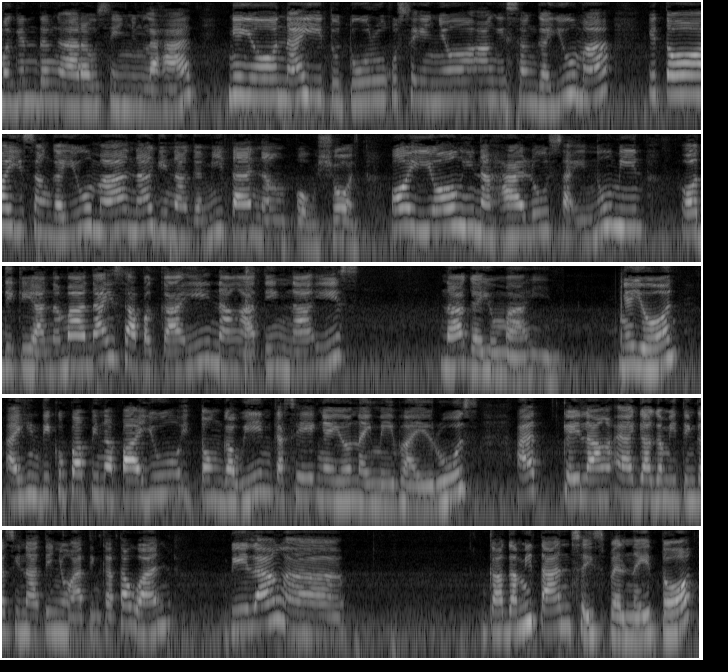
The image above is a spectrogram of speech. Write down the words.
Magandang araw sa inyong lahat. Ngayon ay ituturo ko sa inyo ang isang gayuma. Ito ay isang gayuma na ginagamitan ng potion o iyong hinahalo sa inumin o di kaya naman ay sa pagkain ng ating nais na gayumahin. Ngayon ay hindi ko pa pinapayo itong gawin kasi ngayon ay may virus at kailangan uh, gagamitin kasi natin yung ating katawan bilang uh, gagamitan sa spell na ito.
